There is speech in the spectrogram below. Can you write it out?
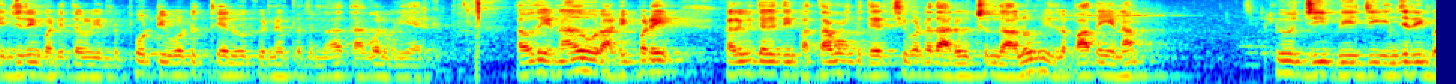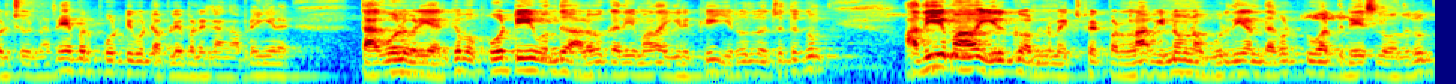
இன்ஜினியரிங் படித்தவர்கள் என்று போட்டி போட்டு தேர்வுக்கு விண்ணப்பத்திருந்ததாக தகவல் வெளியாக இருக்குது அதாவது என்னது ஒரு அடிப்படை கல்வி தகுதி பத்தாம் வகுப்பு தேர்ச்சி பட்டதை அறிவிச்சிருந்தாலும் இதில் பார்த்தீங்கன்னா யூஜி பிஜி இன்ஜினியரிங் படிச்சவங்க நிறைய பேர் போட்டி போட்டு அப்ளை பண்ணியிருக்காங்க அப்படிங்கிற தகவல் வெளியாக இருக்குது இப்போ போட்டியும் வந்து அளவுக்கு அதிகமாக தான் இருக்குது இருபது லட்சத்துக்கும் அதிகமாக இருக்கும் அப்படின்னு நம்ம எக்ஸ்பெக்ட் பண்ணலாம். இன்னும் நம்ம உறுதியான தகவல் டூ ஆர் த்ரீ டேஸில் வந்துடும்.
